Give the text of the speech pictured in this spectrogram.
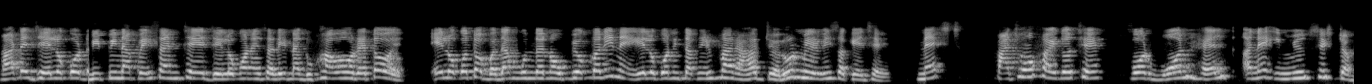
માટે જે લોકો બીપીના પેશન્ટ છે, જે લોકોને શરીરના દુખાવો રહેતો હોય એ લોકો તો બદામ ગુંદરનો ઉપયોગ કરીને એ લોકોની તકલીફમાં રાહત જરૂર મેળવી શકે છે. નેક્સ્ટ પાંચમો ફાયદો છે ફોર બોન હેલ્થ અને ઇમ્યુન સિસ્ટમ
